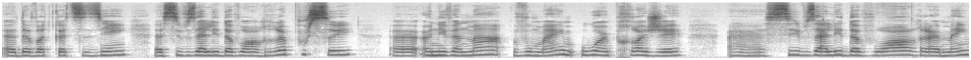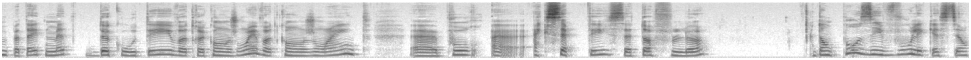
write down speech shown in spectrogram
de votre quotidien, si vous allez devoir repousser un événement vous-même ou un projet. si vous allez devoir même peut-être mettre de côté votre conjoint, votre conjointe, euh, pour euh, accepter cette offre-là. Donc, posez-vous les questions.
